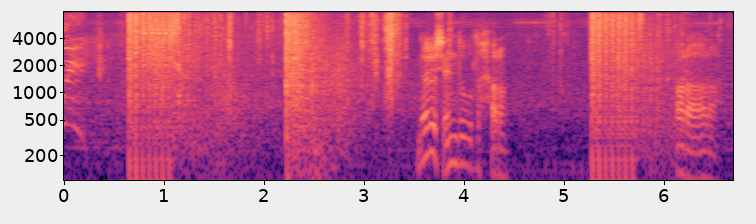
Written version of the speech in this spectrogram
weak! لا ليش عنده والله حرام؟ أرى أرى.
